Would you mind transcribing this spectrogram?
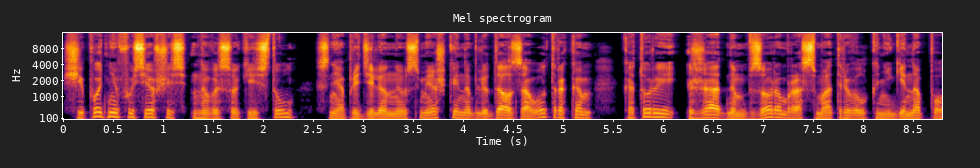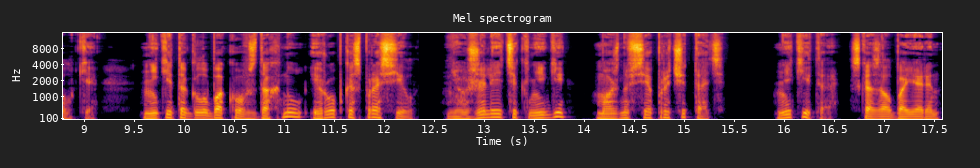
Щепотнев, усевшись на высокий стул, с неопределенной усмешкой наблюдал за отроком, который жадным взором рассматривал книги на полке. Никита глубоко вздохнул и робко спросил, «Неужели эти книги можно все прочитать?» «Никита», — сказал боярин,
